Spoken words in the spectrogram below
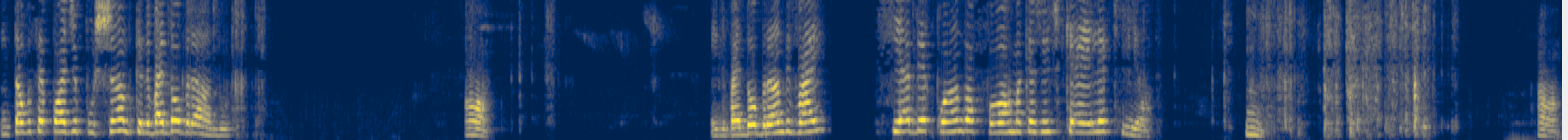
Então, você pode ir puxando que ele vai dobrando. Ó. Ele vai dobrando e vai se adequando à forma que a gente quer ele aqui, ó. Hum. Ó.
